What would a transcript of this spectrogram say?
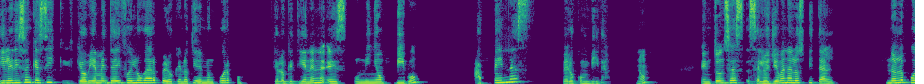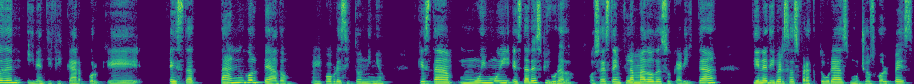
Y le dicen que sí, que obviamente ahí fue el lugar, pero que no tienen un cuerpo que lo que tienen es un niño vivo, apenas, pero con vida, ¿no? Entonces se lo llevan al hospital, no lo pueden identificar porque está tan golpeado el pobrecito niño que está muy, muy, está desfigurado, o sea, está inflamado de su carita, tiene diversas fracturas, muchos golpes,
